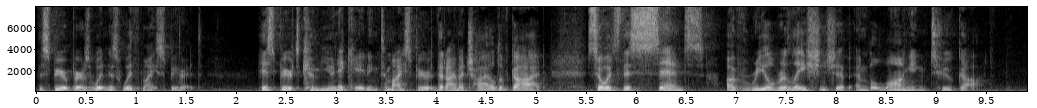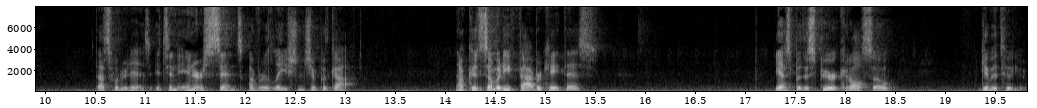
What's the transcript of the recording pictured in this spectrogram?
The spirit bears witness with my spirit. His spirit's communicating to my spirit that i'm a child of god. So it's this sense of real relationship and belonging to god. That's what it is. It's an inner sense of relationship with god. Now could somebody fabricate this? Yes but the spirit could also give it to you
